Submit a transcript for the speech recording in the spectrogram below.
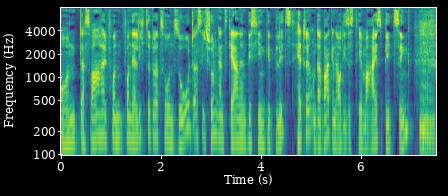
Und das war halt von, von der Lichtsituation so, dass ich schon ganz gerne ein bisschen geblitzt hätte. Und da war genau dieses Thema Highspeed Sync. Mhm.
